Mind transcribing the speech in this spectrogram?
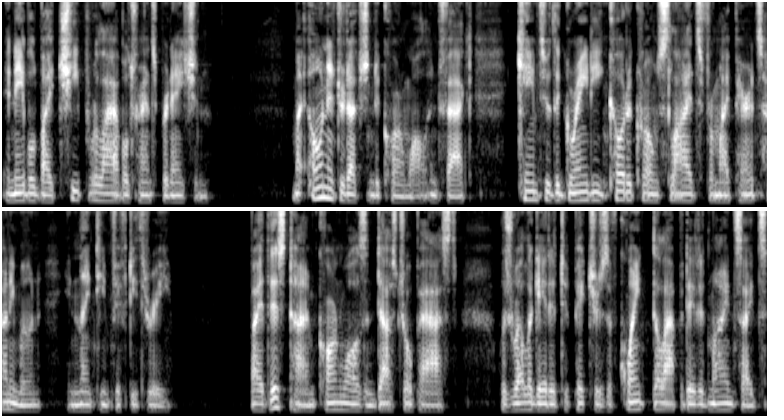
enabled by cheap, reliable transportation. My own introduction to Cornwall, in fact, came through the grainy Kodachrome slides from my parents' honeymoon in 1953. By this time, Cornwall's industrial past was relegated to pictures of quaint, dilapidated mine sites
